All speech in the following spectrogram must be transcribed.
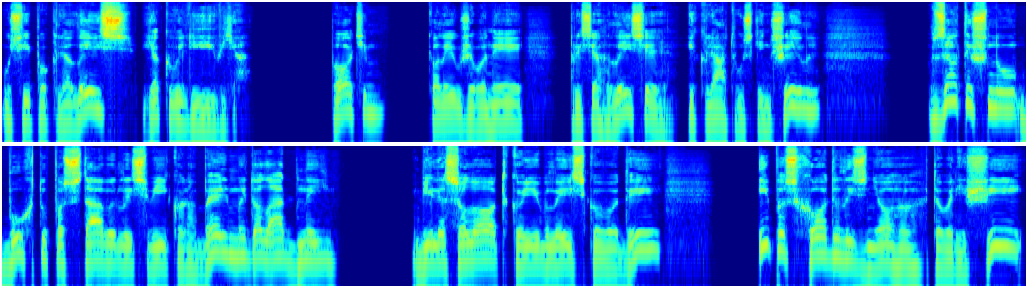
усі поклялись, як велів я. Потім, коли вже вони присяглися і клятву скінчили, в затишну бухту поставили свій корабель медоладний, біля солодкої близько води, і посходили з нього товариші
